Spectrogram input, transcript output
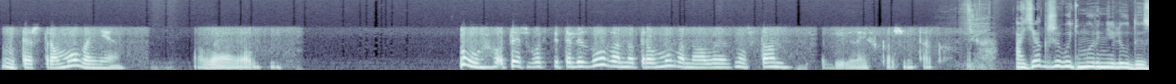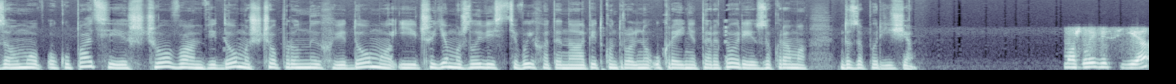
ну, теж травмовані, але ну, теж госпіталізовано, травмовано, але ну, стан стабільний, скажімо так. А як живуть мирні люди за умов окупації? Що вам відомо? Що про них відомо, і чи є можливість виїхати на підконтрольну Україні території, зокрема до Запоріжжя? можливість є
